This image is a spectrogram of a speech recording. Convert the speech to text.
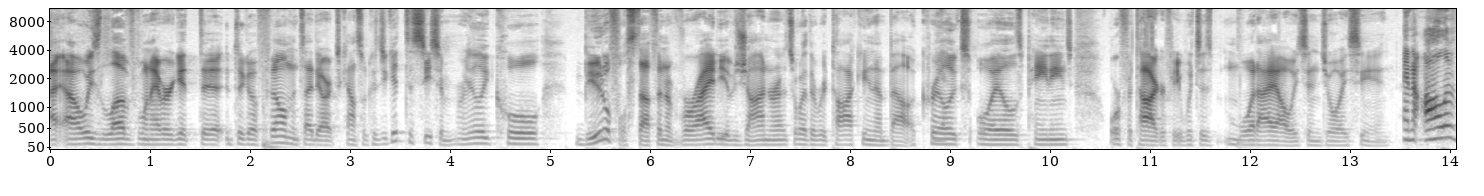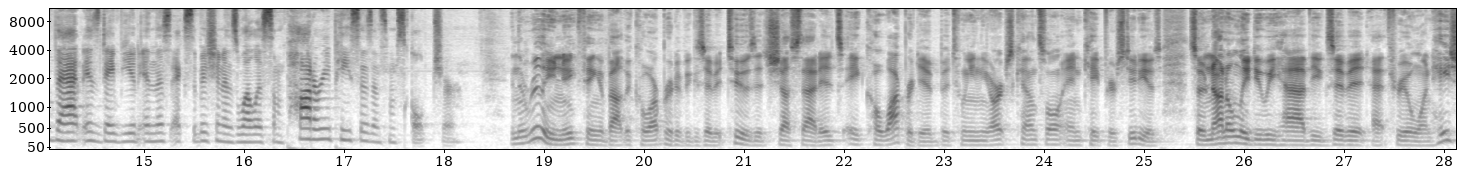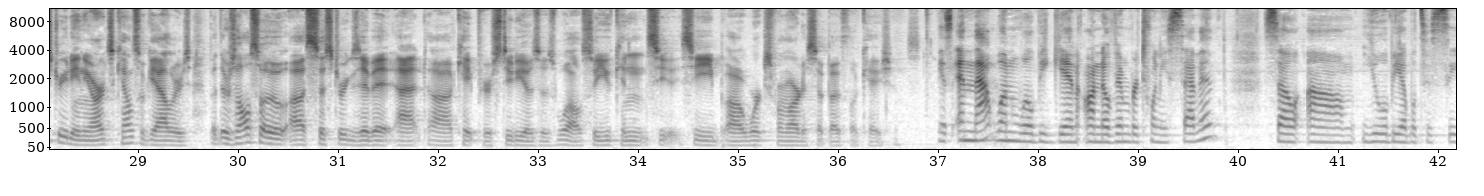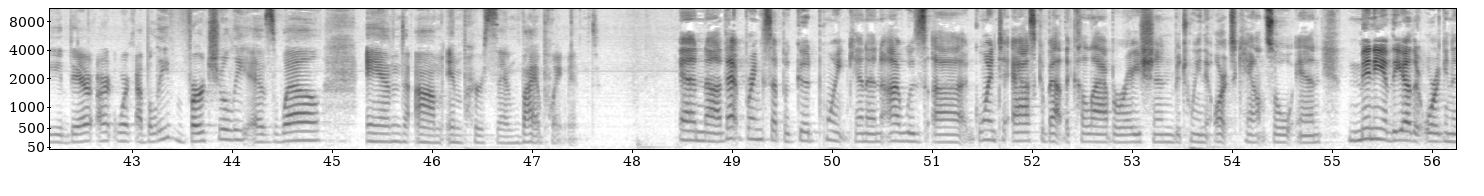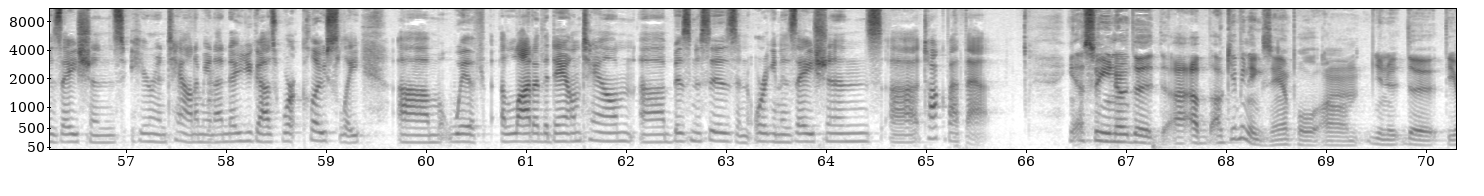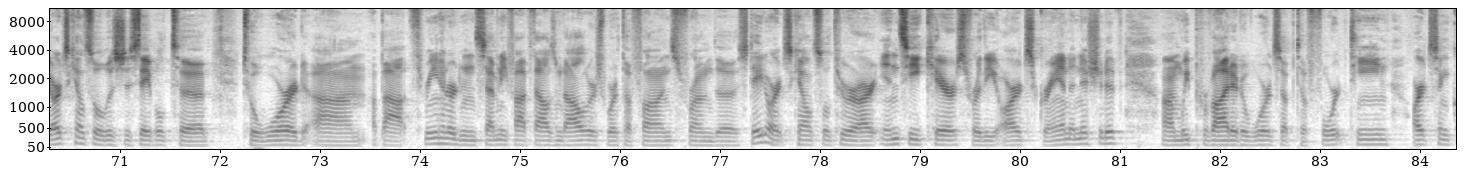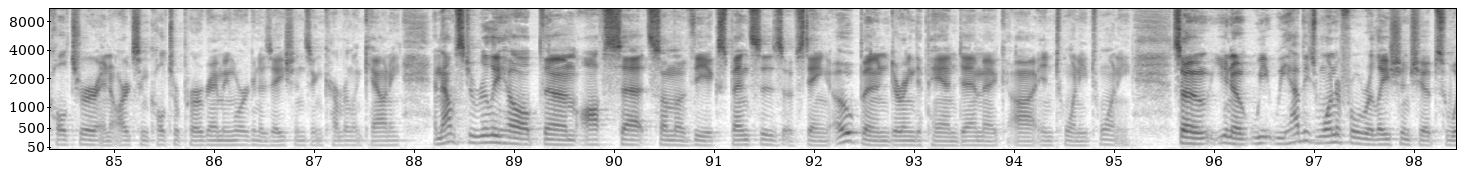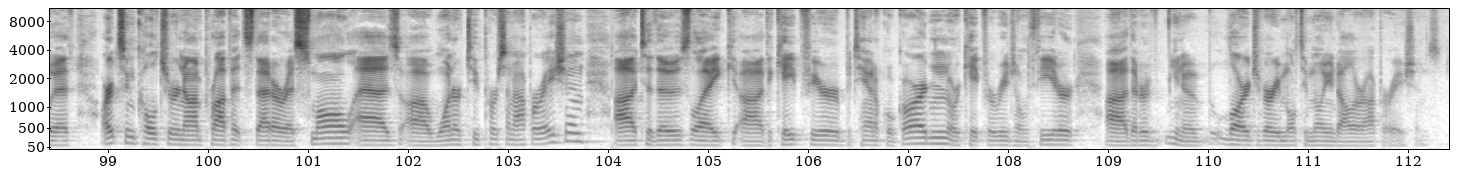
I, I always loved whenever I get to, to go film inside the Arts Council because you get to see some really cool, beautiful stuff in a variety of genres, whether we're talking about acrylics, oils, paintings, or photography, which is what I always enjoy seeing. And all of that is debuted in this exhibition, as well as some pottery pieces and some sculpture. And the really unique thing about the cooperative exhibit too is it's just that it's a cooperative between the Arts Council and Cape Fear Studios. So not only do we have the exhibit at 301 Hay Street in the Arts Council galleries, but there's also a sister exhibit at uh, Cape Fear Studios as well. So you can see, see uh, works from artists at both locations. Yes, and that one will begin on November 27th. So um, you will be able to see their artwork, I believe, virtually as well and um, in person by appointment. And uh, that brings up a good point, Kenan. I was uh, going to ask about the collaboration between the Arts Council and many of the other organizations here in town. I mean, I know you guys work closely um, with a lot of the downtown uh, businesses and organizations. Uh, talk about that. Yeah, so you know the, the I'll, give you an example. Um, you know the the Arts Council was just able to to award um, about three hundred and seventy five thousand dollars worth of funds from the State Arts Council through our NC Cares for the Arts Grant Initiative. Um, we provided awards up to fourteen arts and culture and arts and culture programming organizations in Cumberland County, and that was to really help them offset some of the expenses of staying open during the pandemic uh, in 2020. So you know we, we have these wonderful relationships with arts and culture nonprofits that are as small as uh, one or two person operation uh, to those like uh, the Cape Fear Botanical Garden or Cape Fear Regional Theater uh, that are you know large, very multi-million dollar operations.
